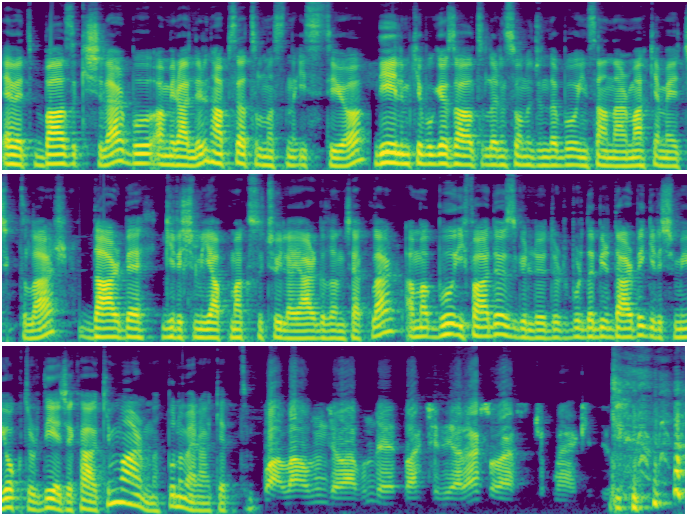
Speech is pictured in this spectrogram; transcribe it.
Evet bazı kişiler bu amirallerin hapse atılmasını istiyor. Diyelim ki bu gözaltıların sonucunda bu insanlar mahkemeye çıktılar. Darbe girişimi yapmak suçuyla yargılanacaklar. Ama bu ifade özgürlüğüdür, burada bir darbe girişimi yoktur diyecek hakim var mı? Bunu merak ettim. Vallahi onun cevabını Devlet Bahçeli'ye arar sorarsın. Çok merak ediyorum.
